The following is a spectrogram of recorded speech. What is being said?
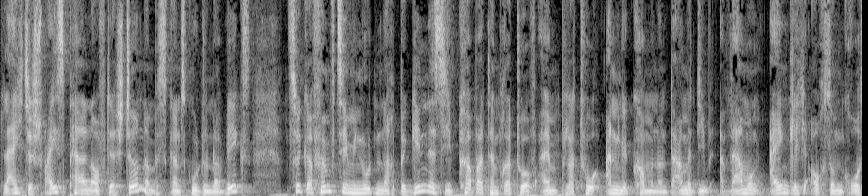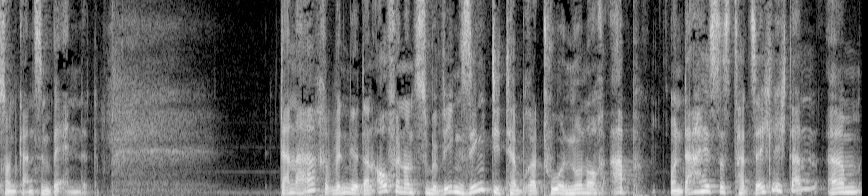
leichte Schweißperlen auf der Stirn, dann bist du ganz gut unterwegs. Circa 15 Minuten nach Beginn ist die Körpertemperatur auf einem Plateau angekommen und damit die Erwärmung eigentlich auch so im Großen und Ganzen beendet. Danach, wenn wir dann aufhören, uns zu bewegen, sinkt die Temperatur nur noch ab. Und da heißt es tatsächlich dann, ähm,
